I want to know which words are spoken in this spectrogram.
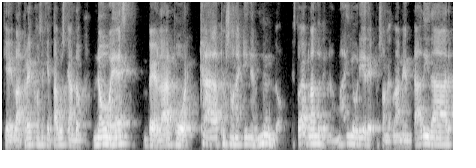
que las tres cosas que está buscando no es verdad por cada persona en el mundo. Estoy hablando de la mayoría de personas, la mentalidad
